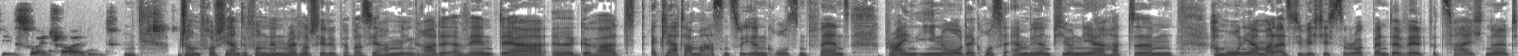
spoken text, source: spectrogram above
die ist so entscheidend. Hm. John Frusciante von den Red Hot Chili Peppers, Sie haben ihn gerade erwähnt, der äh, gehört erklärtermaßen zu Ihren großen Fans. Brian Eno, der große Ambient-Pionier, hat ähm, Harmonia mal als die wichtigste Rockband der Welt bezeichnet.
